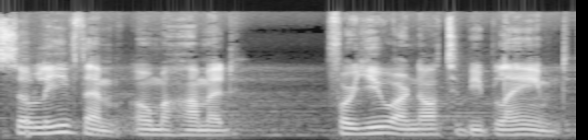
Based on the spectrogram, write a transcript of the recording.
So leave them, O Muhammad, for you are not to be blamed.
